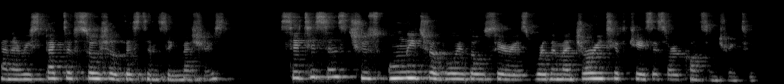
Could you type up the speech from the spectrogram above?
and a respect of social distancing measures, citizens choose only to avoid those areas where the majority of cases are concentrated.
